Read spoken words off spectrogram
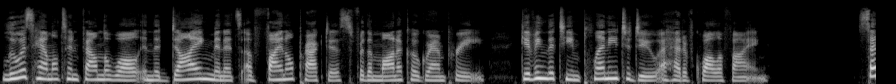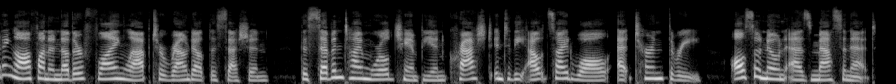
Lewis Hamilton found the wall in the dying minutes of final practice for the Monaco Grand Prix, giving the team plenty to do ahead of qualifying. Setting off on another flying lap to round out the session, the seven-time world champion crashed into the outside wall at turn 3, also known as Massenet,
